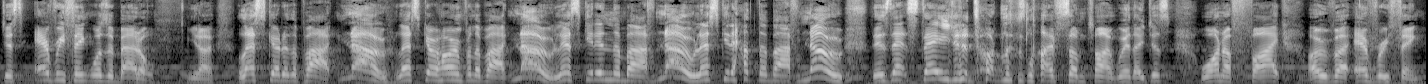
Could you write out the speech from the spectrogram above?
just everything was a battle. You know, let's go to the park. No, let's go home from the park. No, let's get in the bath. No, let's get out the bath. No, there's that stage in a toddler's life sometime where they just want to fight over everything.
